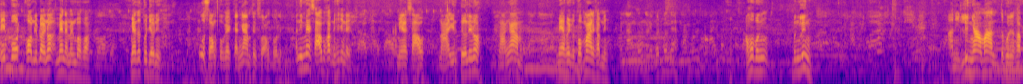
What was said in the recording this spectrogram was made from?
ติดโบดพร้อมเรียบร้อยเนาะแม่นั่นแม่นบ่พอบ่บ่แม่นแต่ตัวเดียวนี่ โอ้สองตัวกันงามทั้งสองตัวเลย อันนี้แม่สาวบ่ครับนี่เฮ็ดจังไดสาวสาวสาวแม่สาวหนาอินเตอร์เลยเนาะหนางาม แม่เพิ่นกระทบมากเลยครับนี่มันนั่งเบิ่งให้เพิ่นเบิ่งเนี่ยนั่งเบิ่งเขาเอามาเบิ่งเบิ่งลึงอันนี้ลึงยาวมากตะพูนนะครับ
